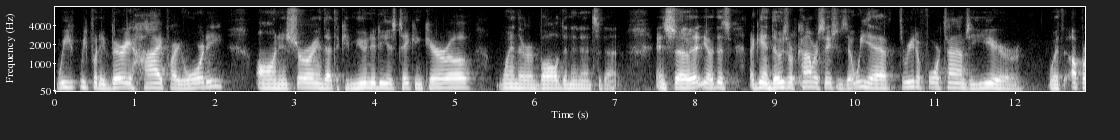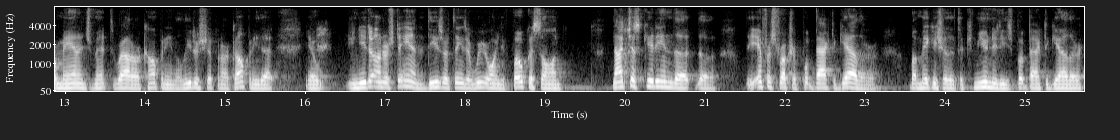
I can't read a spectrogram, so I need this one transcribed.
we, we put a very high priority on ensuring that the community is taken care of when they're involved in an incident. And so, you know, this, again, those are conversations that we have three to four times a year with upper management throughout our company and the leadership in our company that, you know, you need to understand that these are things that we're going to focus on, not just getting the, the, the infrastructure put back together, but making sure that the communities put back together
